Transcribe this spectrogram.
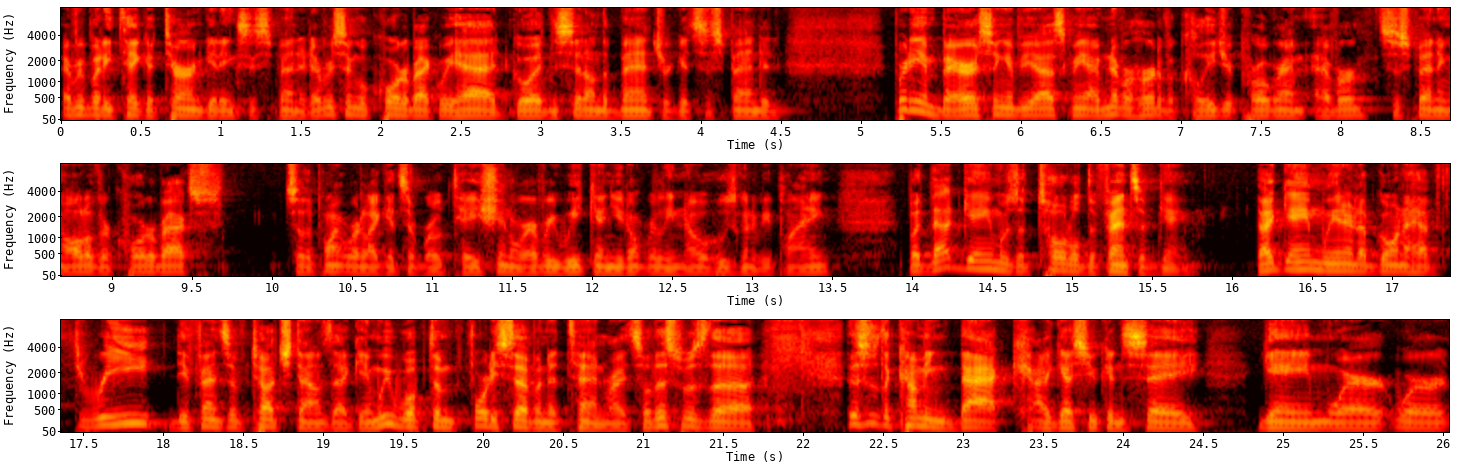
everybody take a turn getting suspended. Every single quarterback we had, go ahead and sit on the bench or get suspended. Pretty embarrassing if you ask me. I've never heard of a collegiate program ever suspending all of their quarterbacks to the point where like it's a rotation where every weekend you don't really know who's going to be playing. But that game was a total defensive game. That game, we ended up going to have three defensive touchdowns. That game, we whooped them forty-seven to ten. Right, so this was the this was the coming back, I guess you can say, game where where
